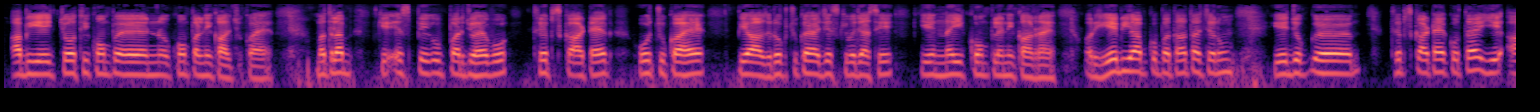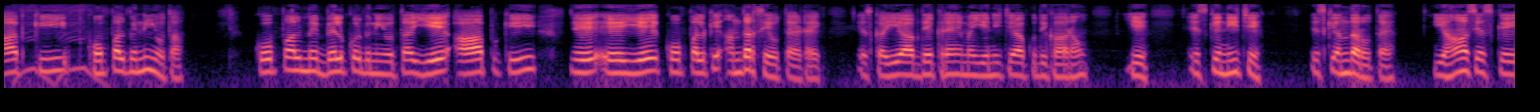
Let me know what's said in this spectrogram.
अब ये चौथी कोम्पल निकाल चुका है। मतलब कि इस पे ऊपर जो है वो थ्रिप्स का अटैक हो चुका है प्याज रुक चुका है जिसकी वजह से ये नई कॉम्प्लेन निकाल रहा है। और ये भी आपको बताता चलूँ ये जो थ्रिप्स का अटैक होता है ये आपकी कोम्पल में नहीं होता। कोपल में बिल्कुल भी नहीं होता ये आपकी ये, ये कोपल के अंदर से होता है अटैक इसका ये आप देख रहे हैं मैं ये नीचे आपको दिखा रहा हूँ ये इसके नीचे इसके अंदर होता है। यहाँ से इसके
